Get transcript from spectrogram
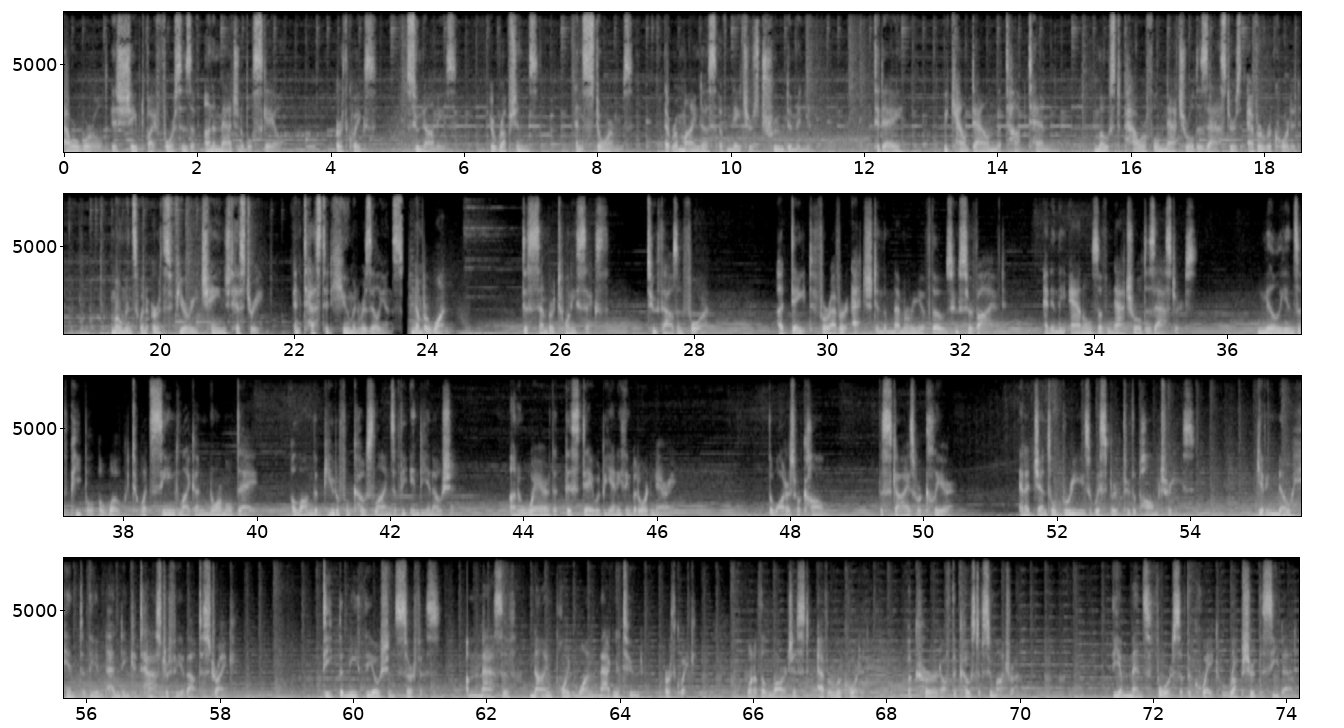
Our world is shaped by forces of unimaginable scale. Earthquakes, tsunamis, eruptions, and storms that remind us of nature's true dominion. Today, we count down the top 10 most powerful natural disasters ever recorded. Moments when Earth's fury changed history and tested human resilience. Number 1. December 26, 2004. A date forever etched in the memory of those who survived and in the annals of natural disasters. Millions of people awoke to what seemed like a normal day along the beautiful coastlines of the Indian Ocean, unaware that this day would be anything but ordinary. The waters were calm, the skies were clear, and a gentle breeze whispered through the palm trees, giving no hint of the impending catastrophe about to strike. Deep beneath the ocean's surface, a massive 9.1 magnitude earthquake, one of the largest ever recorded, occurred off the coast of Sumatra. The immense force of the quake ruptured the seabed,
